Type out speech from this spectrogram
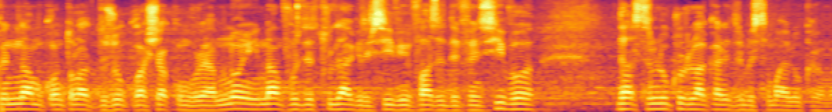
când n-am controlat jocul așa cum vroiam noi, n-am fost destul de agresivi în fază defensivă, dar sunt lucruri la care trebuie să mai lucrăm.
